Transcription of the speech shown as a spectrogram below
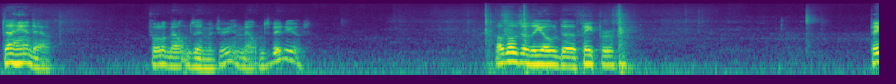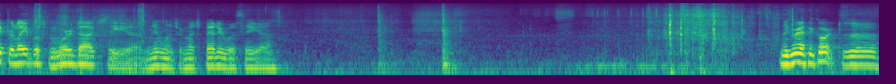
to hand out, full of Melton's imagery and Melton's videos. Oh, those are the old uh, paper paper labels from Word docs. The uh, new ones are much better with the uh, the graphic art, the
